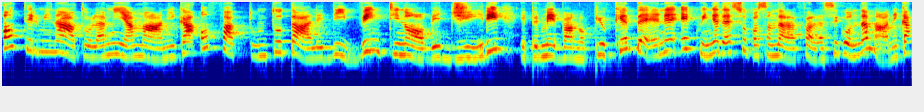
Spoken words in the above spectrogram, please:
ho terminato la mia manica ho fatto un totale di 29 giri e per me vanno più che bene e quindi adesso posso andare a fare la seconda manica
